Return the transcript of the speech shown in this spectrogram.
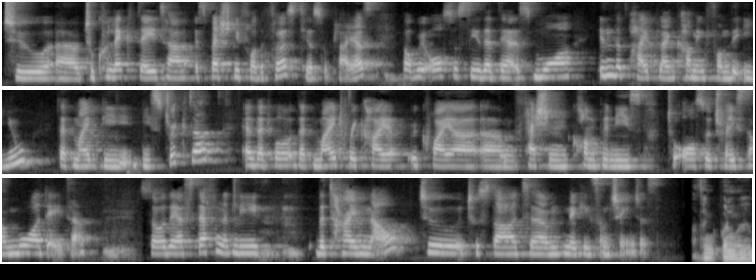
to uh, to collect data, especially for the first tier suppliers. But we also see that there is more in the pipeline coming from the EU that might be, be stricter and that will that might require require um, fashion companies to also trace down more data. Mm. So there's definitely the time now to to start um, making some changes. I think when we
